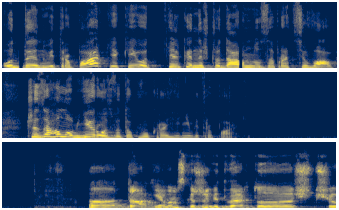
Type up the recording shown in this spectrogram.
один вітропарк, який от тільки нещодавно запрацював. Чи загалом є розвиток в Україні вітропарків? Так, я вам скажу відверто, що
